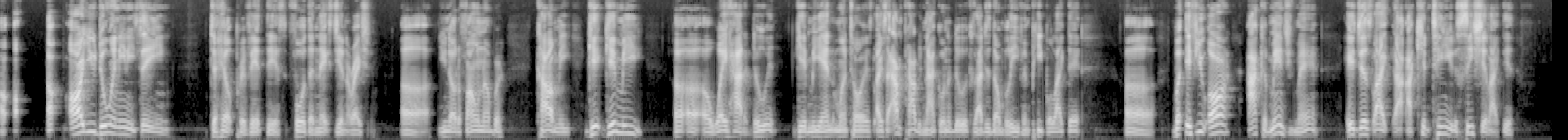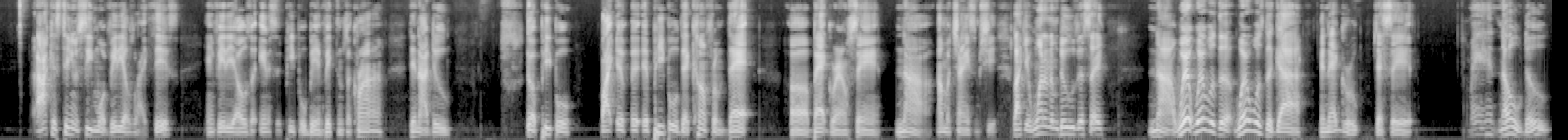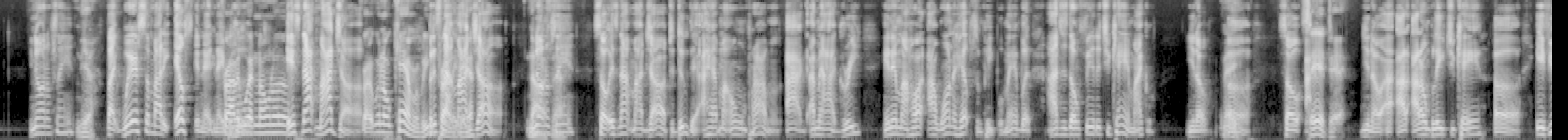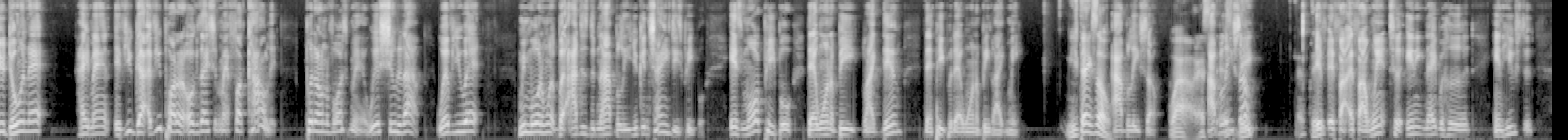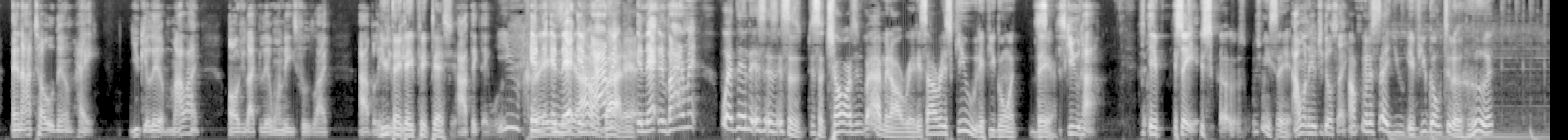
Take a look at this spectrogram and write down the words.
are, are, are you doing anything to help prevent this for the next generation uh you know the phone number call me. Get give me a, a, a way how to do it. Give me and the Montoyis like i said i'm probably not going to do it because i just don't believe in people like that. Uh but if you are i commend you man. It's just like I, I continue to see shit like this. I continue to see more videos like this and videos of innocent people being victims of crime than i do the people like if, if if people that come from that uh background saying, nah, I'ma change some shit. Like if one of them dudes that say, nah, where where was the where was the guy in that group that said, Man, no, dude. You know what I'm saying? Yeah. Like where's somebody else in that neighborhood? Probably wasn't on uh It's not my job. probably wasn't on camera, but, But it's not my there. job. You No, know what I'm not. saying? So it's not my job to do that. I have my own problems. I I mean I agree. And in my heart, I want to help some people, man, but I just don't feel that you can, Michael. You know? Uh so I- Said that. you know, I, I I don't believe you can. Uh if you're doing that, hey man, if you got if you part of the organization, man, fuck call it. Put it on the voicemail. We'll shoot it out. Wherever you at, we more than one. But I just do not believe you can change these people. It's more people that want to be like them than people that want to be like me. You think so? I believe so. Wow, that's I that's believe so. deep. That's deep. If if I if I went to any neighborhood in Houston and I told them, hey, you can live my life, or would you like to live one of these fools' life? I believe you would think they picked that shit? I think they would. You in, crazy? in that I don't buy environment, that. in that environment, well, then it's, it's it's a it's a charged environment already. It's already skewed if you're going there. skewed how? If Say it. uh, what you mean say it? I want to hear what you gonna say. I'm gonna say you if you go to the hood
